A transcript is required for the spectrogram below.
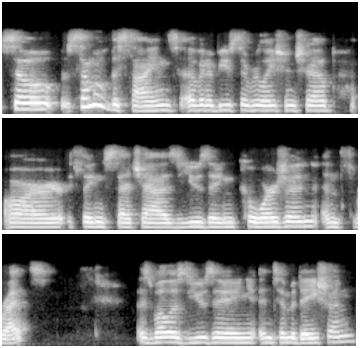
So, some of the signs of an abusive relationship are things such as using coercion and threats as well as using intimidation,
